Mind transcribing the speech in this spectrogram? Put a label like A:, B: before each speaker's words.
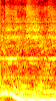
A: set the.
